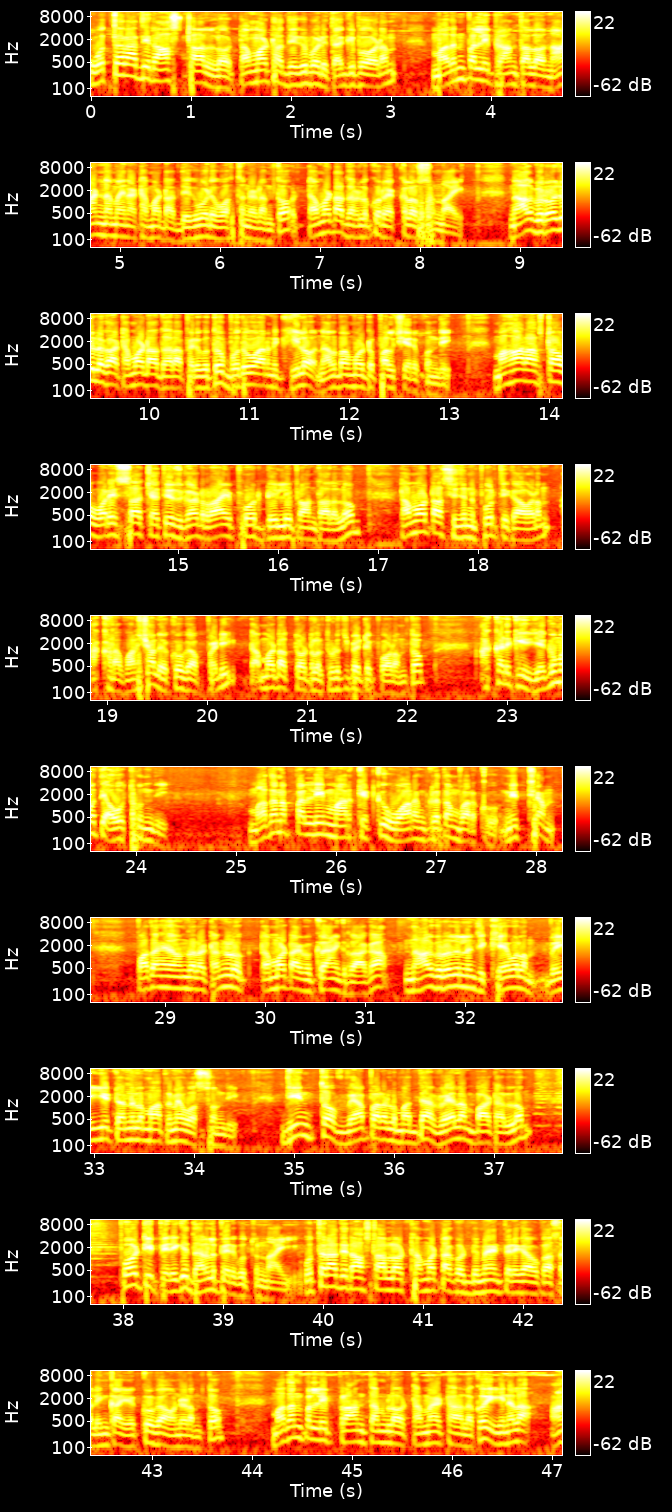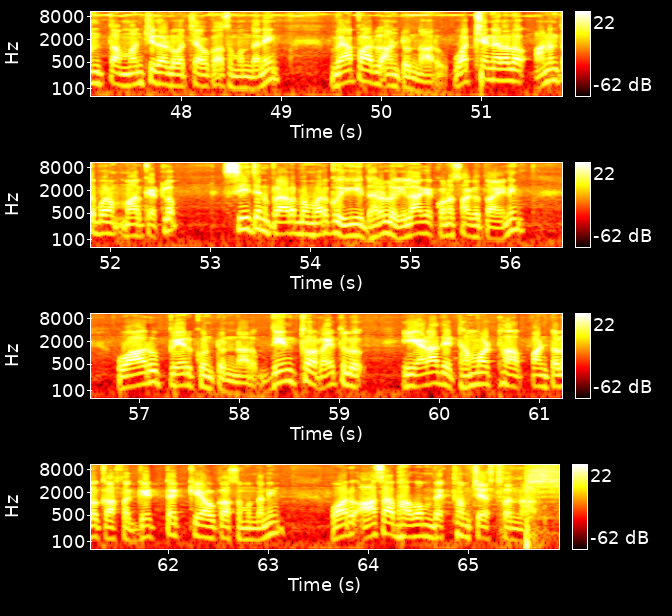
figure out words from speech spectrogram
ఉత్తరాది రాష్ట్రాల్లో టమాటా దిగుబడి తగ్గిపోవడం మదనపల్లి ప్రాంతాల్లో నాణ్యమైన టమాటా దిగుబడి వస్తుండడంతో టమాటా ధరలకు రెక్కలు వస్తున్నాయి. నాలుగు రోజులుగా టమాటా ధర పెరుగుతూ బుధవారం కిలో నలభై మూడు రూపాయలు చేరుకుంది. మహారాష్ట్ర ఒరిస్సా ఛత్తీస్గఢ్ రాయ్పూర్ ఢిల్లీ ప్రాంతాలలో టమోటా సీజన్ పూర్తి కావడం అక్కడ వర్షాలు ఎక్కువగా పడి టమాటా తోటలు తుడిచిపెట్టుకుపోవడంతో అక్కడికి ఎగుమతి అవుతుంది. మదనపల్లి మార్కెట్కు వారం క్రితం వరకు నిత్యం పదహైదు వందల టన్నులు టమోటా విక్రయానికి రాగా నాలుగు రోజుల నుంచి కేవలం వెయ్యి టన్నులు మాత్రమే వస్తుంది. దీంతో వ్యాపారుల మధ్య వేలం పాటల్లో పోటీ పెరిగి ధరలు పెరుగుతున్నాయి. ఉత్తరాది రాష్ట్రాల్లో టమోటాకు డిమాండ్ పెరిగే అవకాశాలు ఇంకా ఎక్కువగా ఉండడంతో మదనపల్లి ప్రాంతంలో టమాటాలకు ఈ నెల అంత మంచి ధరలు వచ్చే అవకాశం ఉందని వ్యాపారులు అంటున్నారు. వచ్చే నెలలో అనంతపురం మార్కెట్లో సీజన్ ప్రారంభం వరకు ఈ ధరలు ఇలాగే కొనసాగుతాయని వారు పేర్కొంటున్నారు. దీంతో రైతులు ఈ ఏడాది టమోటా పంటలో కాస్త గట్టెక్కే అవకాశం ఉందని వారు ఆశాభావం వ్యక్తం చేస్తున్నారు.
